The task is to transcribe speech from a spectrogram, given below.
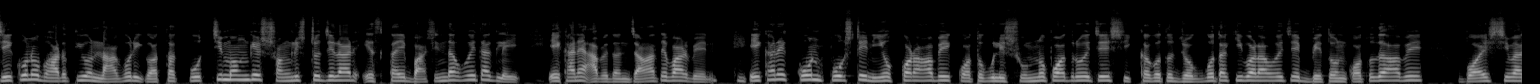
যে কোনো ভারতীয় নাগরিক অর্থাৎ পশ্চিমবঙ্গের সংশ্লিষ্ট জেলার স্থায়ী বাসিন্দা হয়ে থাকলেই এখানে আবেদন জানাতে পারবেন। এখানে কোন পোস্টে নিয়োগ করা হবে কতগুলি শূন্য পদ রয়েছে শিক্ষাগত যোগ্যতা কি বলা হয়েছে বেতন কত দেওয়া হবে বয়স সীমা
